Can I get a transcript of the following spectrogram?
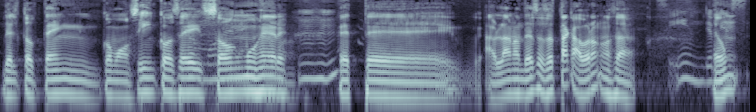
del top 10, como 5 o 6 son mujeres. Este, háblanos de eso. Eso está cabrón. O sea, Sí, yo un- pienso-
